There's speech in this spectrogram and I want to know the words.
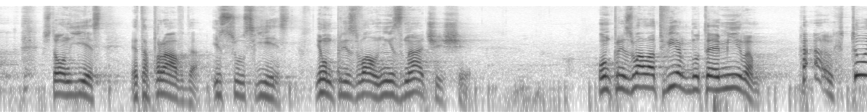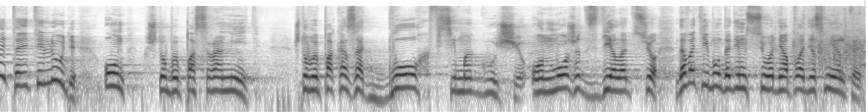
что Он есть. Это правда. Иисус есть. И Он призвал незначащее. Он призвал отвергнутое миром. Кто это эти люди? Он, чтобы посрамить, чтобы показать, Бог всемогущий, Он может сделать все. Давайте Ему дадим сегодня аплодисменты.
